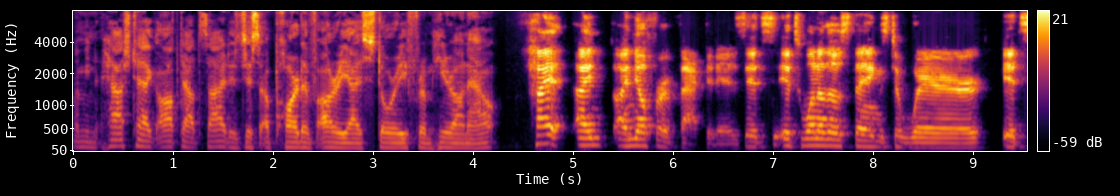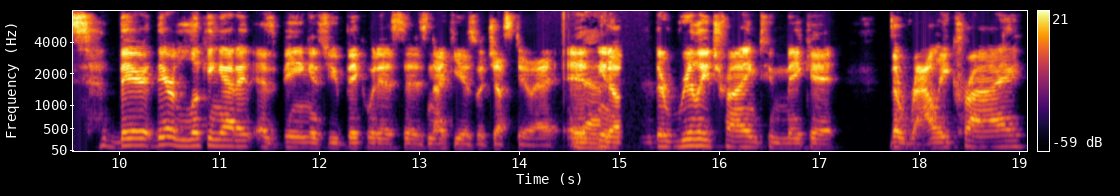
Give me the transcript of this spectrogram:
I mean, hashtag opt outside is just a part of REI's story from here on out. I, I I know for a fact it is. It's it's one of those things to where it's they're they're looking at it as being as ubiquitous as Nike is with Just Do It. it yeah. You know, they're really trying to make it the rally cry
